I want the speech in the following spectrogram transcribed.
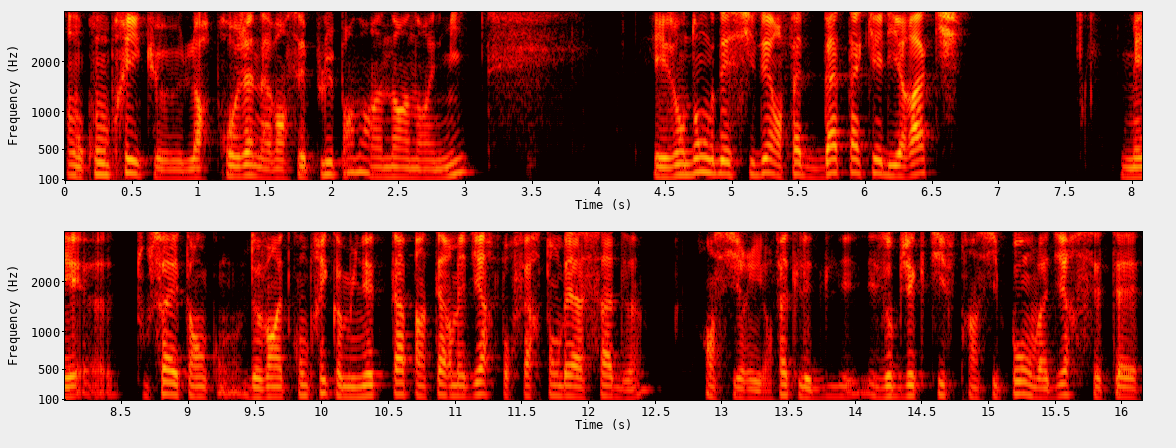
ont compris que leur projet n'avançait plus pendant un an, un an et demi. Et ils ont donc décidé, en fait, d'attaquer l'Irak, mais euh, tout ça étant, devant être compris comme une étape intermédiaire pour faire tomber Assad en Syrie. En fait, les, les objectifs principaux, on va dire, c'était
